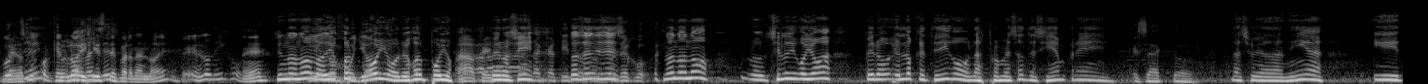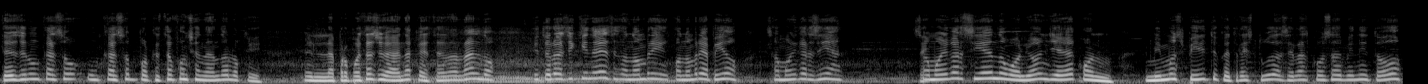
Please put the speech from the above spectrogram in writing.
Bueno, sí, porque tú lo dijiste, Fernando, ¿eh? Él lo dijo. ¿Eh? Sí, no, no, lo dijo el pollo, lo dijo el pollo. Ah. Pero sí. Zacatito, Entonces dices, no, no, no, lo- sí lo digo yo, ah, pero es lo que te digo, las promesas de siempre, Exacto. la ciudadanía. Y te voy a decir un caso, un caso porque está funcionando lo que la propuesta ciudadana que está dando. Y te lo voy a decir quién es, con nombre, con nombre y apellido, Samuel García. Samuel García en Nuevo León llega con el mismo espíritu que traes tú de hacer las cosas bien y todo,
